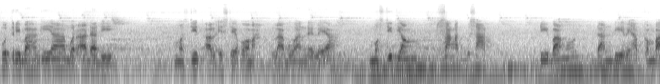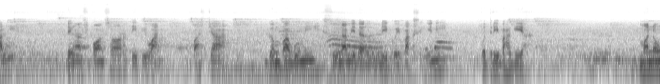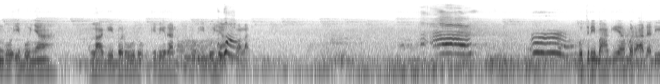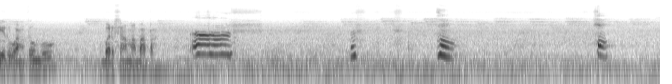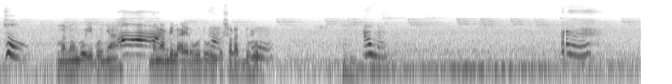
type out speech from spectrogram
Putri bahagia berada di Masjid Al Istiqomah Labuan Lelea masjid yang sangat besar dibangun dan direhab kembali dengan sponsor TV One pasca gempa bumi, tsunami dan likuifaksi. Ini Putri bahagia menunggu ibunya lagi berwudu giliran untuk ibunya sholat. Putri bahagia berada di ruang tunggu bersama bapak. Menunggu ibunya mengambil air wudhu untuk sholat duhur.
